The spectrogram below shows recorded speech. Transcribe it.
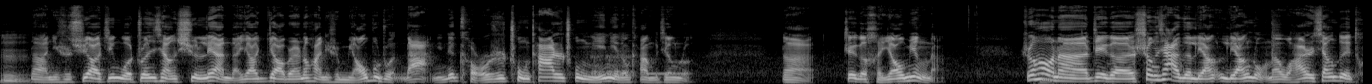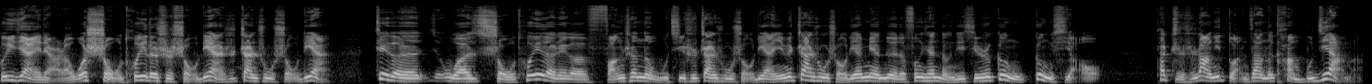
嗯，啊，你是需要经过专项训练的，要要不然的话你是瞄不准的。你那口是冲他是冲你，你都看不清楚。啊，这个很要命的。之后呢，这个剩下的两两种呢，我还是相对推荐一点的。我首推的是手电，是战术手电。这个我首推的这个防身的武器是战术手电，因为战术手电面对的风险等级其实更更小，它只是让你短暂的看不见嘛，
